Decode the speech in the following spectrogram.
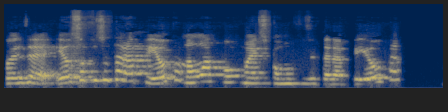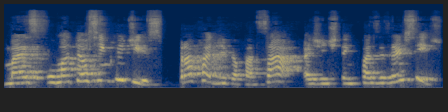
Pois é, eu sou fisioterapeuta, não atuo mais como fisioterapeuta, mas o Matheus sempre diz: para a fadiga passar, a gente tem que fazer exercício.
